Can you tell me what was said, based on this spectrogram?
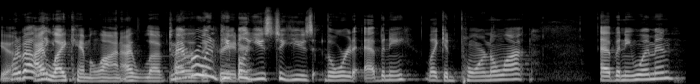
Yeah, What about, I like- like him a lot. I love. Tyler, Remember when people used to use the word ebony, like in porn a lot? Ebony women?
